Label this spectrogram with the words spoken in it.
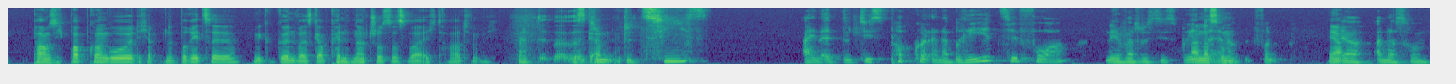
ein paar haben sich Popcorn geholt. Ich habe eine Brezel mir gegönnt, weil es gab keine Nachos, das war echt hart für mich. Warte, Es du, du ziehst ein, äh, du ziehst Popcorn einer Brezel vor. Nee, warte, du ziehst Brezel Andersrum. einer von. Ja. Ja, andersrum.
